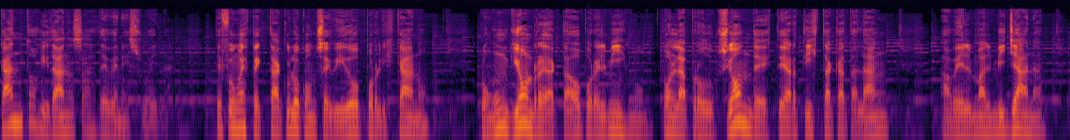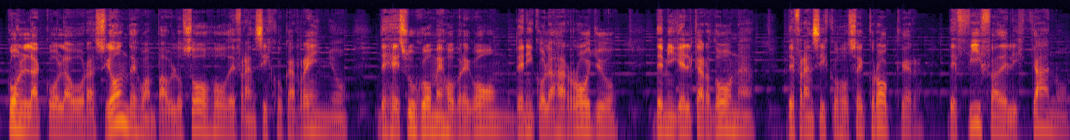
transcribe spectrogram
cantos y danzas de Venezuela. Este fue un espectáculo concebido por Liscano, con un guion redactado por él mismo, con la producción de este artista catalán Abel Valmillana, con la colaboración de Juan Pablo Sojo, de Francisco Carreño, de Jesús Gómez Obregón, de Nicolás Arroyo, de Miguel Cardona, de Francisco José Crocker, de FIFA de Liscano,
